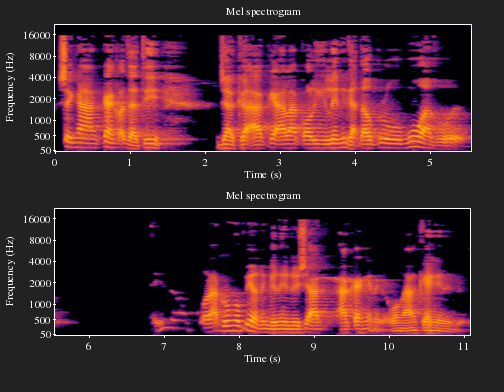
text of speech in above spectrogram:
Sing akeh kok dadi jagakake ala qalilin gak tau krungu aku. Ora krungu piye ning Indonesia akeh ngene wong akeh ngene.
